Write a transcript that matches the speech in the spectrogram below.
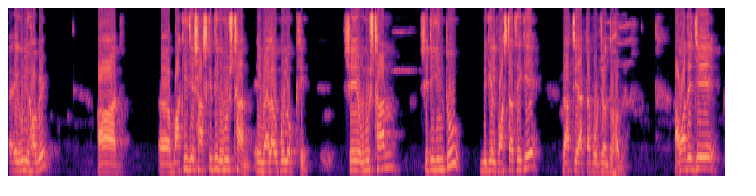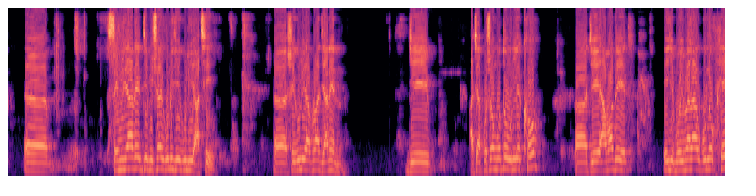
এগুলি হবে। আর বাকি যে সাংস্কৃতিক অনুষ্ঠান এই মেলা উপলক্ষে, সেই অনুষ্ঠান, সেটি কিন্তু বিকেল পাঁচটা থেকে রাত্রি আটটা পর্যন্ত হবে। আমাদের যে সেমিনারের যে বিষয়গুলি যেগুলি আছে সেগুলি আপনারা জানেন যে আচ্ছা প্রসঙ্গত উল্লেখ্য যে আমাদের এই যে বইমেলা উপলক্ষে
